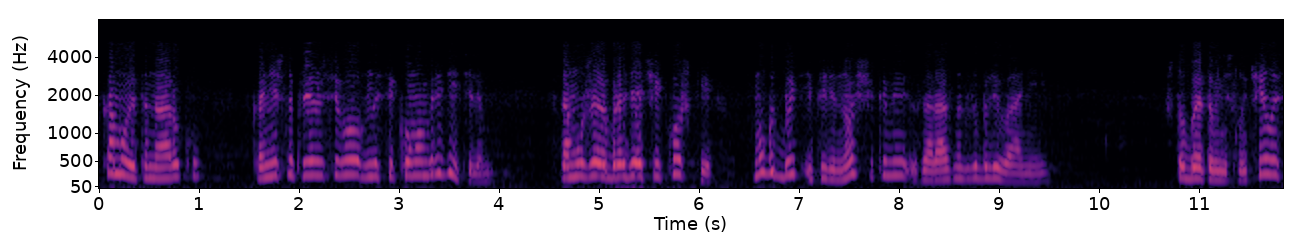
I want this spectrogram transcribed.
Кому это на руку? Конечно, прежде всего, насекомым-вредителям. К тому же бродячие кошки могут быть и переносчиками заразных заболеваний. Чтобы этого не случилось,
